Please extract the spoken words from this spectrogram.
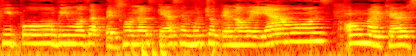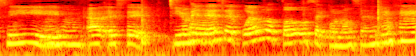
people. Vimos a personas que hace mucho que no veíamos. Oh my god, sí. Ujú. Ah, este, yo no- En ese pueblo todos se conocen. Ujú,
